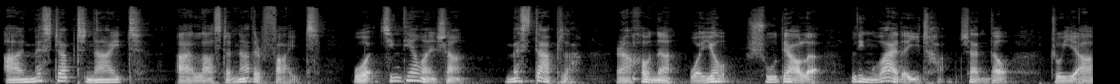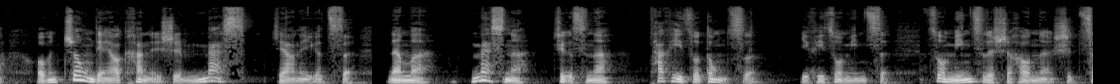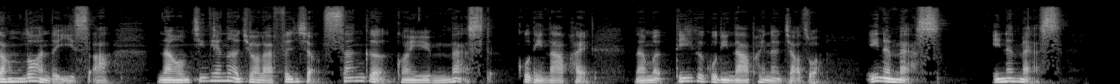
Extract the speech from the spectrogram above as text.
I messed up tonight. I lost another fight. 我今天晚上 messed up 了，然后呢我又输掉了另外的一场战斗。注意啊，我们重点要看的是 mess 这样的一个词。那么 mess 呢这个词呢，它可以做动词。也可以做名词，做名词的时候呢是脏乱的意思啊。那我们今天呢就要来分享三个关于 mess 的固定搭配。那么第一个固定搭配呢叫做 in a mess，in a mess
